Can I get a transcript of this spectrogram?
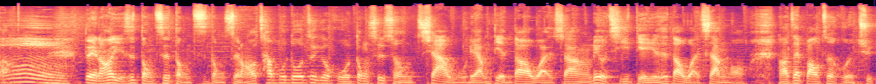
啊。嗯，对，然后也是懂吃懂吃懂吃，然后差不多这个活动是从下午两点到晚上六七点，也是到晚上哦，然后再包车回去，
